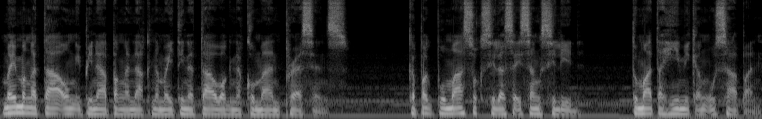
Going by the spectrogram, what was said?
May mga taong ipinapanganak na may tinatawag na command presence. Kapag pumasok sila sa isang silid, tumatahimik ang usapan.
